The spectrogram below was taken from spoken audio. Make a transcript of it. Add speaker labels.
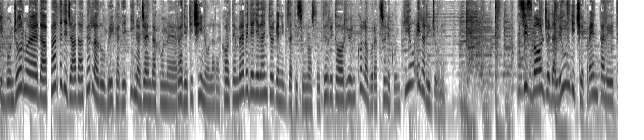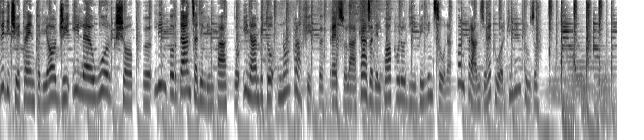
Speaker 1: Il buongiorno è da parte di Giada per la rubrica di In Agenda con Radio Ticino, la raccolta in breve degli eventi organizzati sul nostro territorio in collaborazione con Tio e la Regione. Si svolge dalle 11.30 alle 13.30 di oggi il workshop L'importanza dell'impatto in ambito non profit presso la Casa del Popolo di Bellinzona, con pranzo networking incluso.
